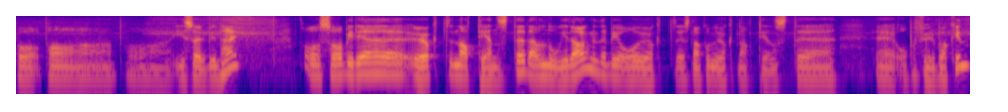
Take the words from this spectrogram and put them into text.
på, på, i Sørbyen her. Og så blir det økt nattjeneste. Det er vel noe i dag, men det blir også snakk om økt nattjeneste eh, på Furubakken.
